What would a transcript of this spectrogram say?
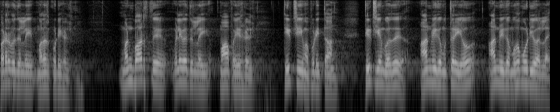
படர்வதில்லை மலர் கொடிகள் மண் பார்த்து விளைவதில்லை மா பயிர்கள். தீட்சியும் அப்படித்தான். தீட்சி என்பது ஆன்மீக முத்திரையோ ஆன்மீக முகமூடியோ அல்ல.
